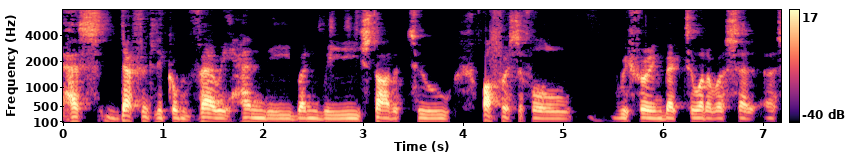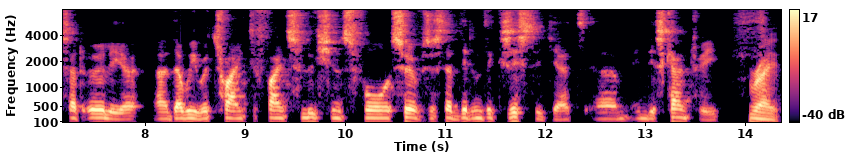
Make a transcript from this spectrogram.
has definitely come very handy when we started to, well, first of all, referring back to what I was said, uh, said earlier, uh, that we were trying to find solutions for services that didn't exist yet um, in this country. Right.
